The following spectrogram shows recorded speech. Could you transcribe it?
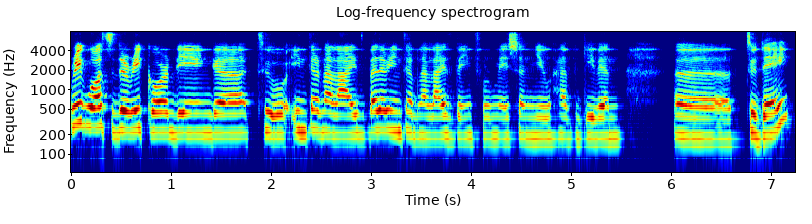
rewatch the recording uh, to internalize, better internalize the information you have given uh, today.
